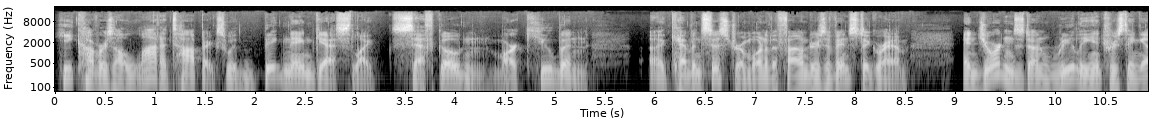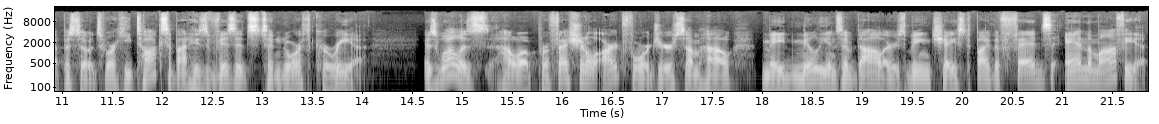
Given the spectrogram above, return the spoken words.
He covers a lot of topics with big name guests like Seth Godin, Mark Cuban, uh, Kevin Systrom, one of the founders of Instagram. And Jordan's done really interesting episodes where he talks about his visits to North Korea, as well as how a professional art forger somehow made millions of dollars being chased by the feds and the mafia.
